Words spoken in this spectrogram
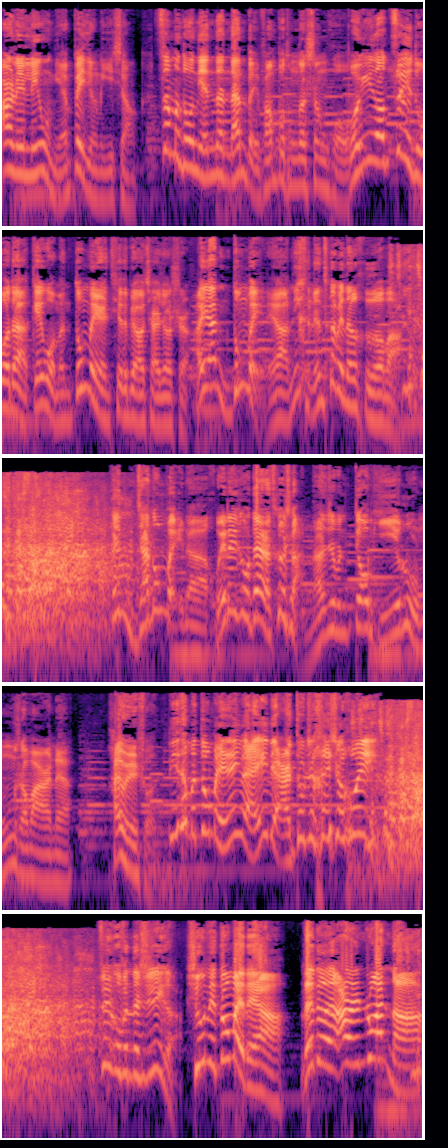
二零零五年背井离乡，这么多年的南北方不同的生活，我遇到最多的给我们东北人贴的标签就是：哎呀，你东北的呀，你肯定特别能喝吧？哎，你家东北的，回来给我带点特产呢，这不貂皮、鹿茸啥玩意儿的？还有人说，离他们东北人远一点，都是黑社会。最过分的是这个兄弟，东北的呀，来段二人转呐！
